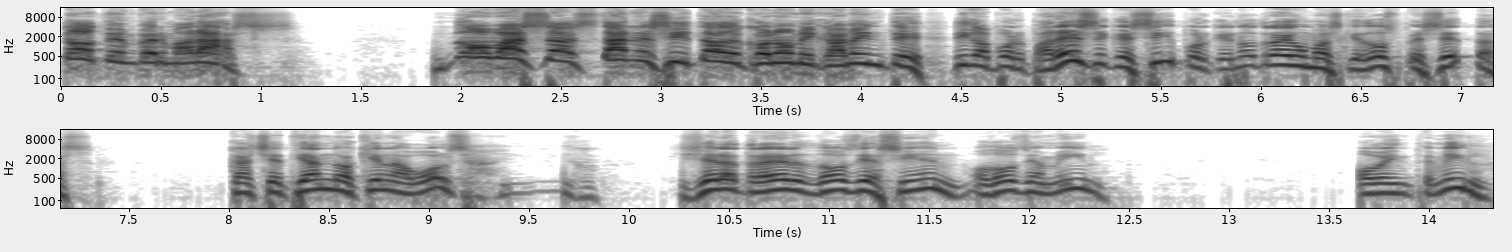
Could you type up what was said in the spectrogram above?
No te enfermarás. No vas a estar necesitado económicamente. Diga, por, parece que sí, porque no traigo más que dos pesetas cacheteando aquí en la bolsa. Quisiera traer dos de a cien o dos de a mil o veinte mil.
